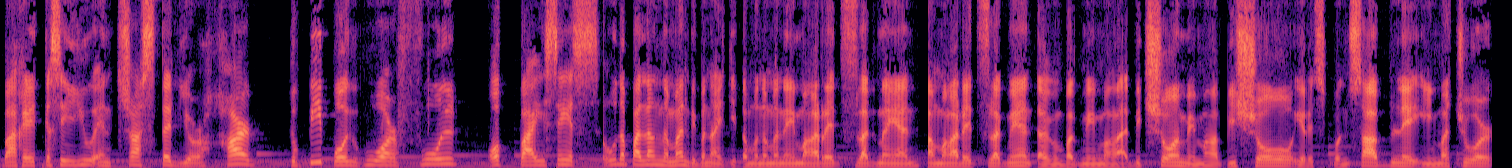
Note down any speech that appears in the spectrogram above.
Bakit? Kasi you entrusted your heart to people who are full of vices. Una pa lang naman, di ba, nakikita mo naman na yung mga red flag na yan. Ang mga red flag na yan, pag may mga addiction, may mga bisyo, irresponsible, immature,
